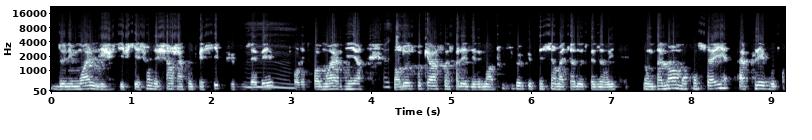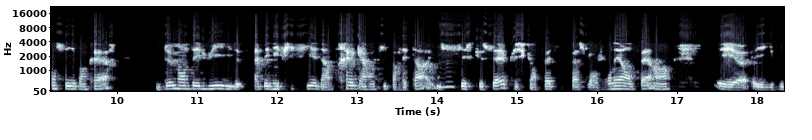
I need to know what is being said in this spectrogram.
Donnez-moi les justifications des charges incompressibles que vous avez hmm. pour les trois mois à venir. Dans d'autres cas, ce sera des éléments un tout petit peu plus précis en matière de trésorerie. Donc vraiment, mon conseil, appelez votre conseiller bancaire demandez-lui à bénéficier d'un prêt garanti par l'État. Il mhm. sait ce que c'est, puisqu'en fait, ils passent leur journée à en faire, hein, et, euh, et, il vous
